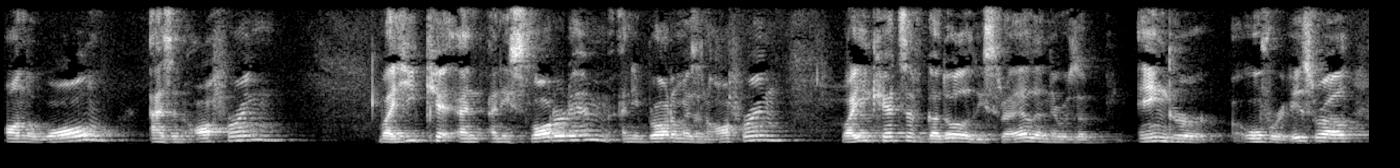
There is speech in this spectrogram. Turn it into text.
on the wall as an offering. And, and he slaughtered him, and he brought him as an offering. Vahi ketzef gadol al Israel, and there was a anger over Israel.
